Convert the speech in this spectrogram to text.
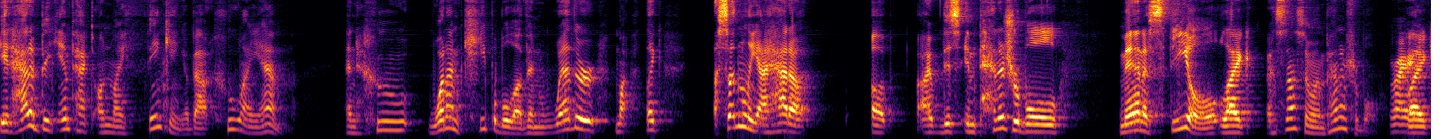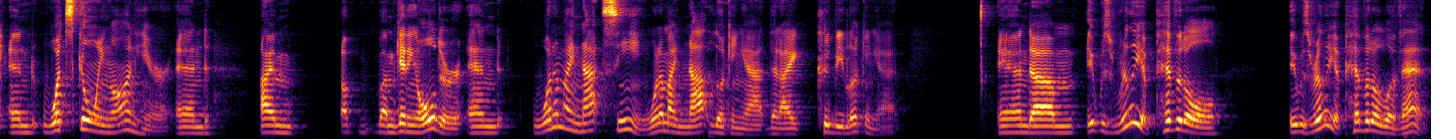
It had a big impact on my thinking about who I am and who what I'm capable of and whether my like suddenly I had a a I, this impenetrable man of steel like it's not so impenetrable. Right. like and what's going on here? And i'm uh, i'm getting older and what am i not seeing? What am i not looking at that i could be looking at? And um, it was really a pivotal it was really a pivotal event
